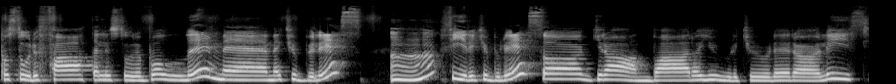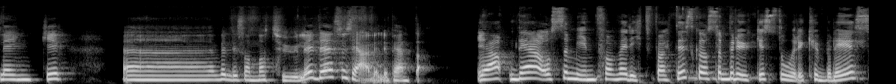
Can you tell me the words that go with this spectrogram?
på store fat eller store boller med, med kubbelys. Mm. Fire kubbelys og granbar og julekuler og lyslenker. Eh, veldig sånn naturlig. Det syns jeg er veldig pent, da. Ja, det er også min favoritt, faktisk. Å bruke store kubbelys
